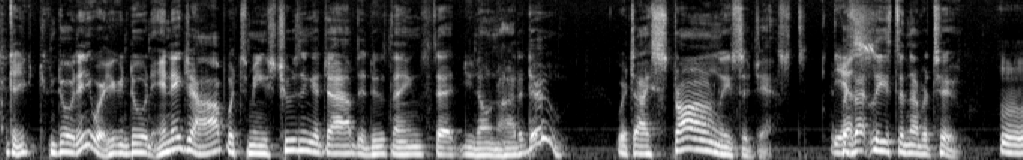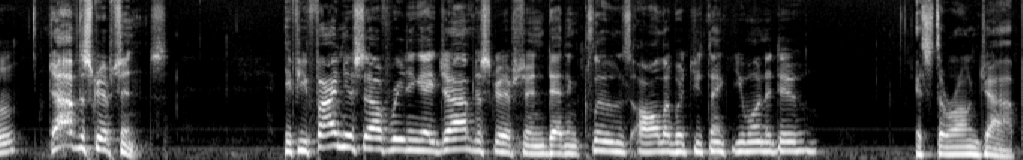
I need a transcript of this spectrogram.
Okay, you can do it anywhere. You can do it in a job, which means choosing a job to do things that you don't know how to do, which I strongly suggest. Yes. Because that leads to number two. Mm-hmm. Job descriptions. If you find yourself reading a job description that includes all of what you think you want to do, it's the wrong job.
